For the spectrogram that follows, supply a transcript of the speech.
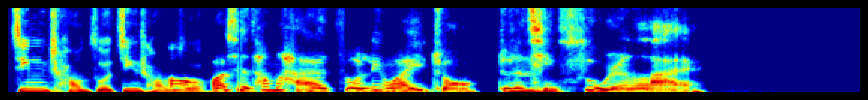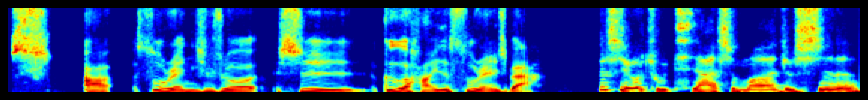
经常做，经常做。而且他们还爱做另外一种，就是请素人来。啊，素人，你是说是各个行业的素人是吧？就是有主题啊，什么就是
